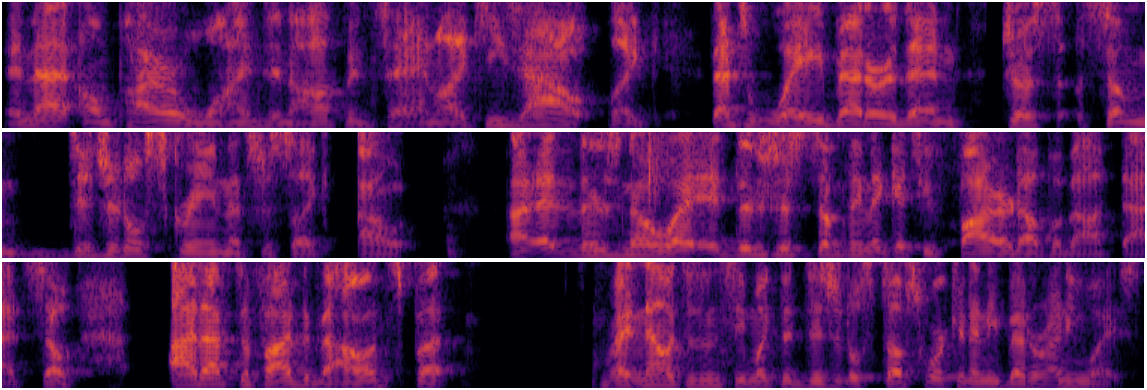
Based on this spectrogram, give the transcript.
and that umpire winding up and saying like he's out, like that's way better than just some digital screen that's just like out. I, there's no way. It, there's just something that gets you fired up about that. So I'd have to find a balance, but right now it doesn't seem like the digital stuff's working any better, anyways.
